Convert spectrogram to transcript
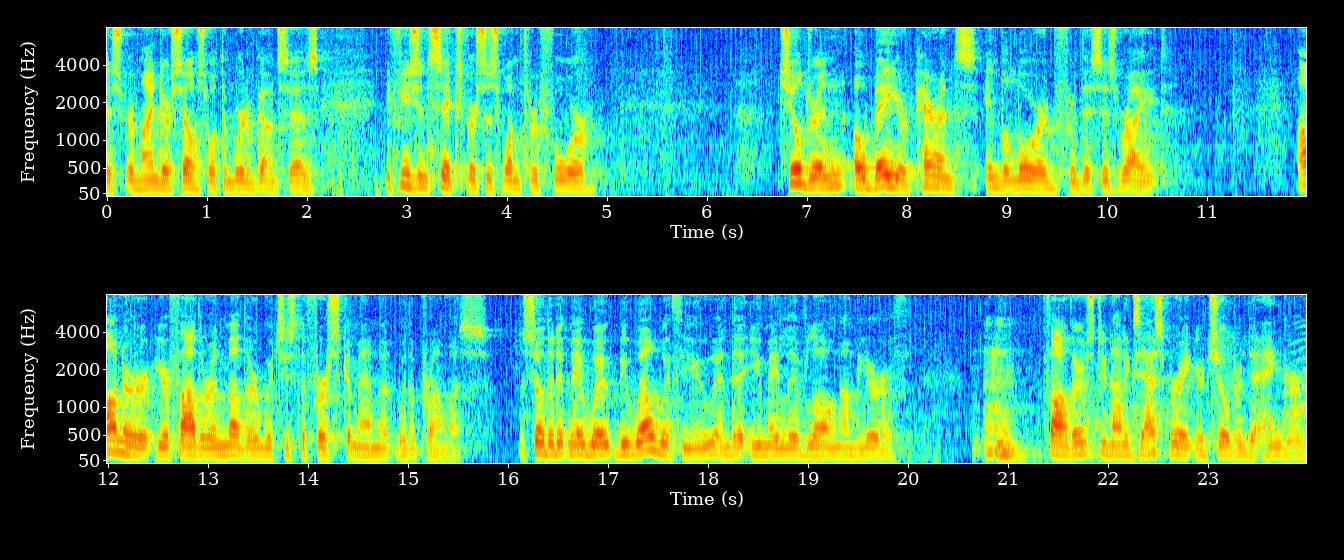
just remind ourselves what the Word of God says. Ephesians 6, verses 1 through 4. Children, obey your parents in the Lord, for this is right. Honor your father and mother, which is the first commandment with a promise, so that it may be well with you and that you may live long on the earth. Fathers, do not exasperate your children to anger,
